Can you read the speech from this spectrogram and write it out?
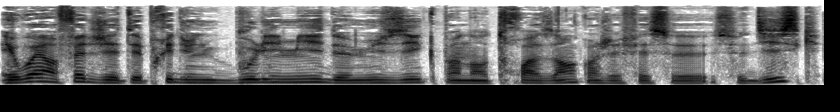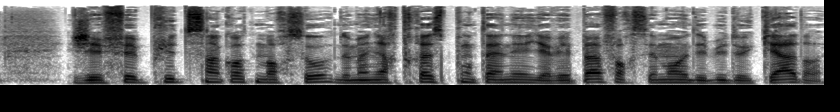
Et ouais, en fait, j'ai été pris d'une boulimie de musique pendant trois ans quand j'ai fait ce, ce disque. J'ai fait plus de 50 morceaux de manière très spontanée. Il n'y avait pas forcément au début de cadre.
